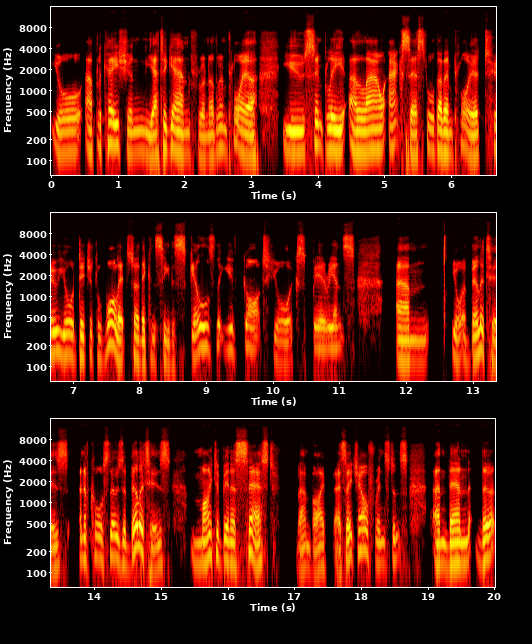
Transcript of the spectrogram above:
your application yet again for another employer, you simply allow access for that employer to your digital wallet so they can see the skills that you've got, your experience, um, your abilities. And of course, those abilities might have been assessed um, by SHL, for instance, and then the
